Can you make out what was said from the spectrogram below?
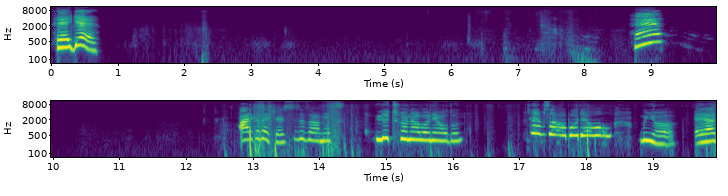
HG. He? Arkadaşlar size zahmet. Lütfen abone olun. Cemse abone ol. Bu ya. Eğer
